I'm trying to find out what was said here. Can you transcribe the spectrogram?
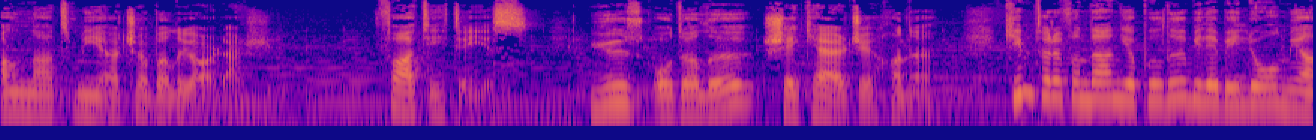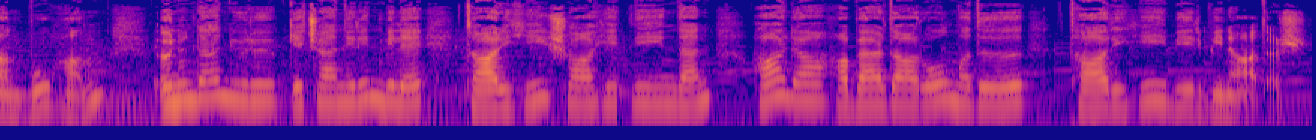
anlatmaya çabalıyorlar. Fatih'teyiz. Yüz odalı Şekerci Hanı. Kim tarafından yapıldığı bile belli olmayan bu han, önünden yürüyüp geçenlerin bile tarihi şahitliğinden hala haberdar olmadığı tarihi bir binadır.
